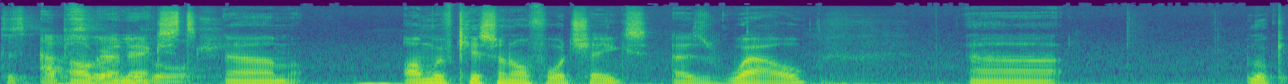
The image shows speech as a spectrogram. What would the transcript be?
Just absolutely. I'll go next. Um, I'm with Kiss on all four cheeks as well. Uh, look,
